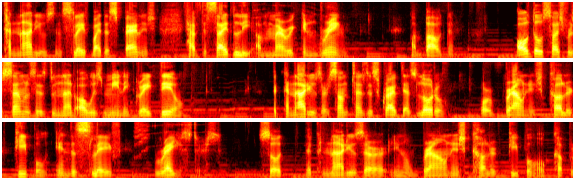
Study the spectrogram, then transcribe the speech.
Canarios enslaved by the Spanish have decidedly American ring about them. Although such resemblances do not always mean a great deal, the Canarios are sometimes described as loro or brownish colored people in the slave registers. So the Canarios are, you know, brownish colored people or copper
